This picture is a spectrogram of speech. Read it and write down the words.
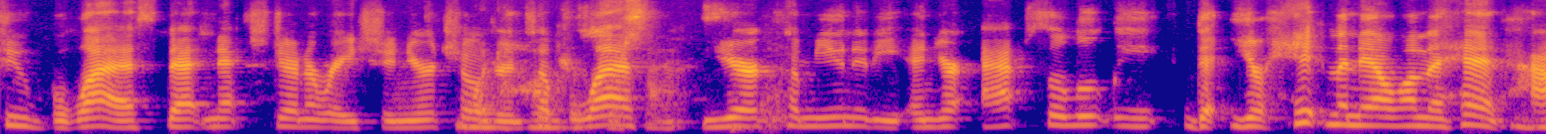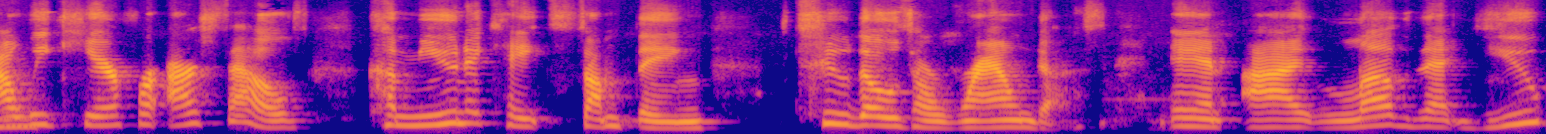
to bless that next generation, your children, 100%. to bless your community. And you're absolutely that you're hitting the nail on the head. Mm-hmm. How we care for ourselves communicates something to those around us. And I love that you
